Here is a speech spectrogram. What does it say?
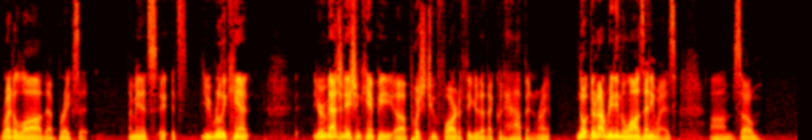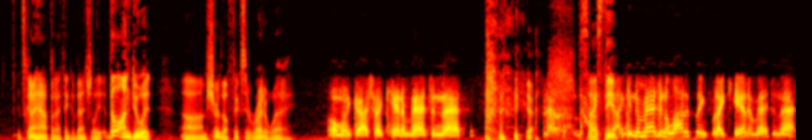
write a law that breaks it. I mean, it's it, it's you really can't your imagination can't be uh, pushed too far to figure that that could happen, right? No, they're not reading the laws anyways, um, so it's going to happen. I think eventually they'll undo it. Uh, I'm sure they'll fix it right away. Oh my gosh, I can't imagine that. yeah. So Steve, I can imagine a lot of things, but I can't imagine that.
